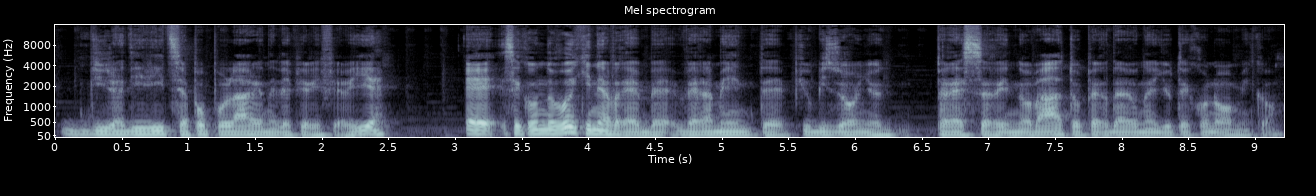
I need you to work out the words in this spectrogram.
di un'edilizia popolare nelle periferie? E secondo voi chi ne avrebbe veramente più bisogno per essere innovato, per dare un aiuto economico?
